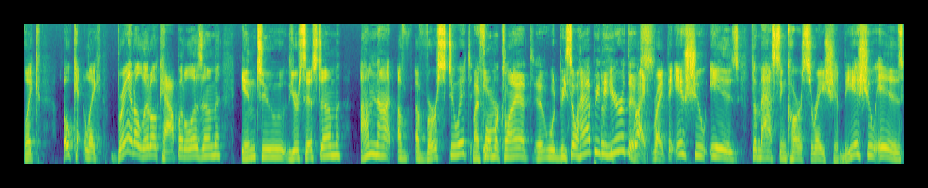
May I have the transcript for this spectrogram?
Like, okay, like bringing a little capitalism into your system. I'm not av- averse to it. My former client uh, would be so happy to hear this. Right, right. The issue is the mass incarceration. The issue is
